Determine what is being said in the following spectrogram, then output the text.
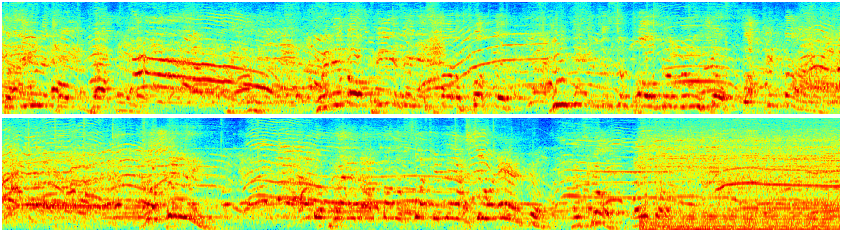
communicating properly. When MOP is in this motherfucker, you niggas are supposed to lose your fucking mind. Now, Billy, I'm gonna play my motherfucking national anthem. Let's go. Let's go.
